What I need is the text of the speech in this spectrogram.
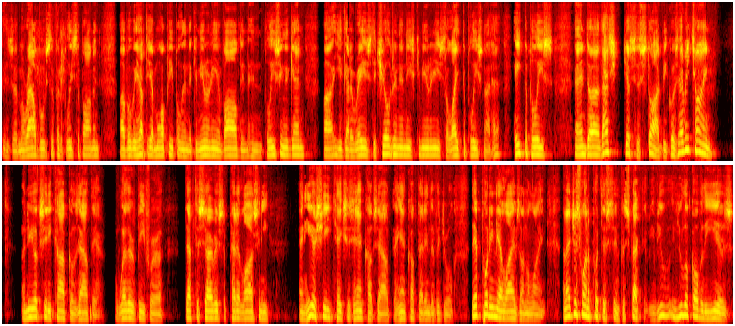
is a morale booster for the police department. Uh, but we have to get more people in the community involved in, in policing again. Uh, you got to raise the children in these communities to like the police, not ha- hate the police. And uh, that's just the start because every time a New York City cop goes out there, whether it be for a theft of service, a petty larceny, and he or she takes his handcuffs out to handcuff that individual, they're putting their lives on the line. And I just want to put this in perspective. If you if you look over the years,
